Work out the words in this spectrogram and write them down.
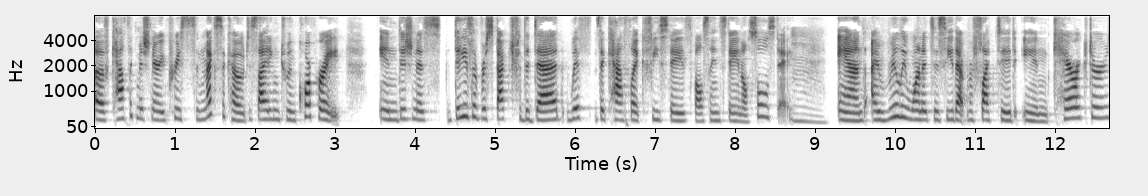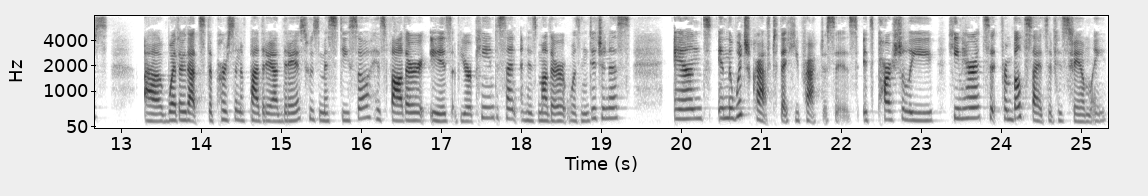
of Catholic missionary priests in Mexico deciding to incorporate indigenous days of respect for the dead with the Catholic feast days, All Saints Day and All Souls Day. Mm. And I really wanted to see that reflected in characters, uh, whether that's the person of Padre Andres, who's mestizo. His father is of European descent and his mother was indigenous and in the witchcraft that he practices. It's partially, he inherits it from both sides of his family,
